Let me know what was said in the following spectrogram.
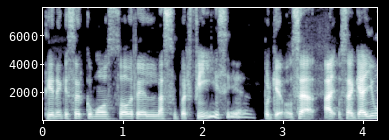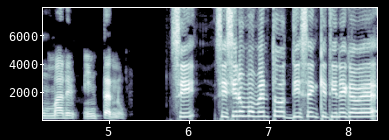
tiene que ser como sobre la superficie, porque, o sea, hay, o sea que hay un mar interno. Sí, sí, sí, en un momento dicen que tiene que haber,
